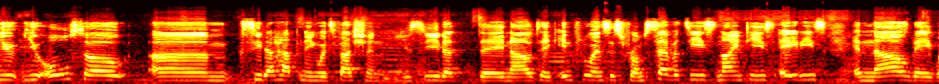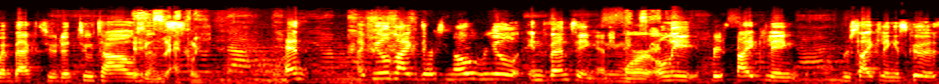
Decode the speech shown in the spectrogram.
you you also um, see that happening with fashion. You see that they now take influences from 70s, 90s, 80s, and now they went back to the 2000s. exactly. And I feel like there's no real inventing anymore. Exactly. Only recycling. Recycling is good,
